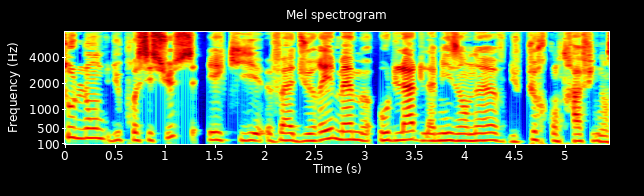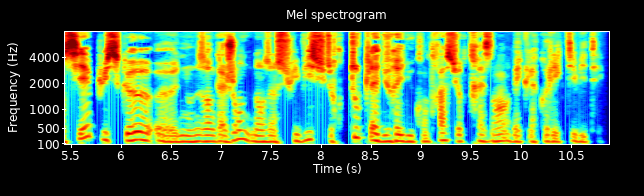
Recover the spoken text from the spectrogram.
tout le long du processus et qui va durer même au-delà de la mise en œuvre du pur contrat financier puisque euh, nous nous engageons dans un suivi sur toute la durée du contrat sur 13 ans avec la collectivité.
